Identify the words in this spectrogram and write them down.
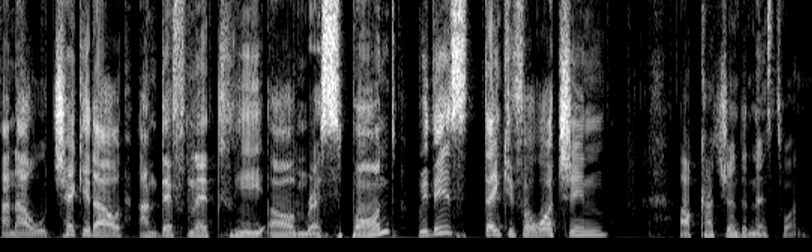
and I will check it out and definitely um, respond. With this, thank you for watching. I'll catch you on the next one.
